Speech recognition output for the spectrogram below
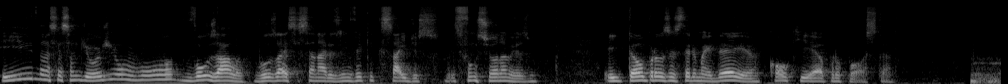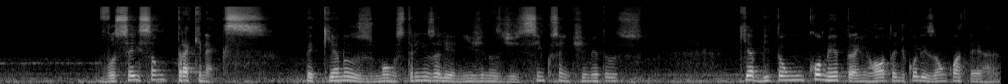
E na sessão de hoje eu vou, vou usá-lo, vou usar esse cenáriozinho e ver o que, que sai disso, se funciona mesmo. Então, para vocês terem uma ideia, qual que é a proposta? Vocês são Treknecks, pequenos monstrinhos alienígenas de 5 centímetros que habitam um cometa em rota de colisão com a Terra.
